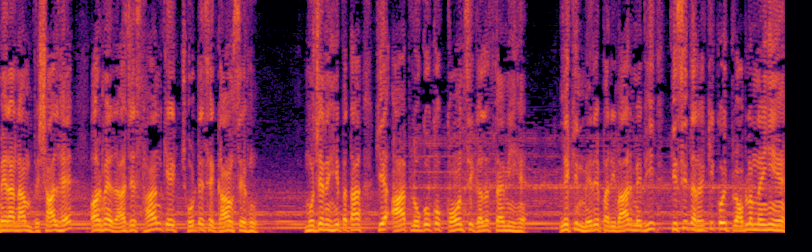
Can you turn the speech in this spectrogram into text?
मेरा नाम विशाल है और मैं राजस्थान के एक छोटे से गाँव से हूँ। मुझे नहीं पता कि आप लोगों को कौन सी गलत फहमी है, लेकिन मेरे परिवार में भी किसी तरह की कोई प्रॉब्लम नहीं है।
